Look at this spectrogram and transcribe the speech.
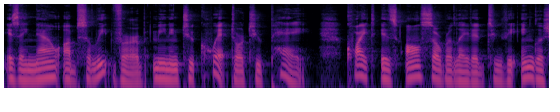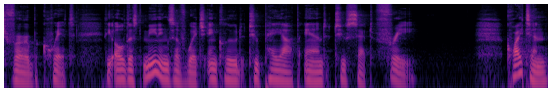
is a now obsolete verb meaning to quit or to pay. Quite is also related to the English verb quit, the oldest meanings of which include to pay up and to set free. Quiten,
